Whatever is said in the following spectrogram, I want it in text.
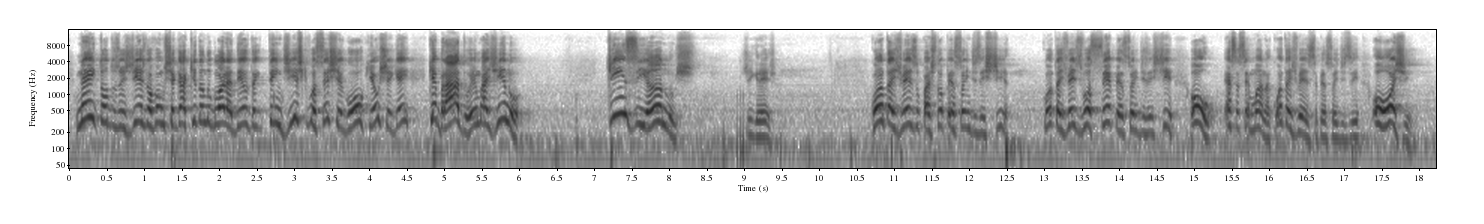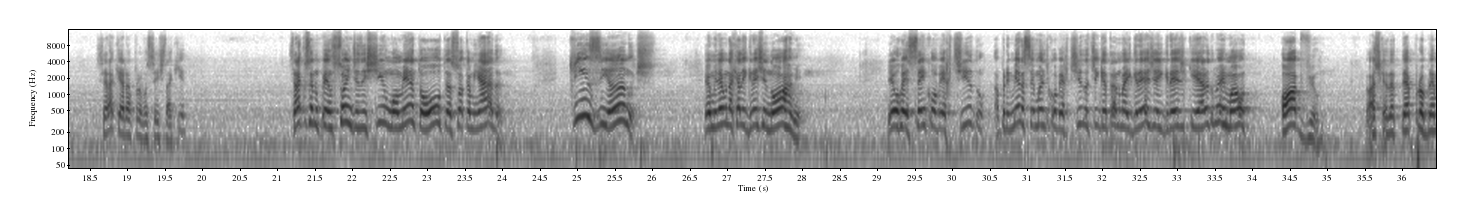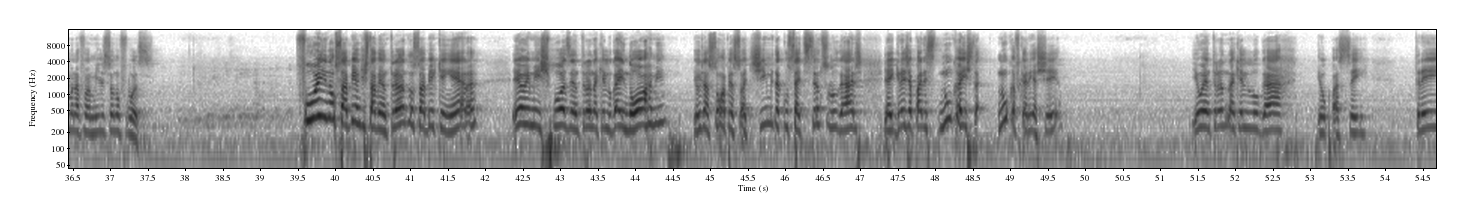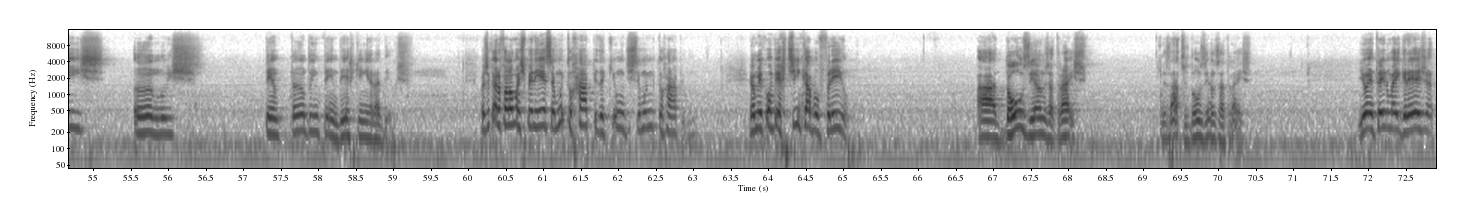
Nem todos os dias nós vamos chegar aqui dando glória a Deus. Tem dias que você chegou, que eu cheguei quebrado, eu imagino. 15 anos de igreja. Quantas vezes o pastor pensou em desistir? Quantas vezes você pensou em desistir? Ou, essa semana, quantas vezes você pensou em desistir? Ou hoje? Será que era para você estar aqui? Será que você não pensou em desistir um momento ou outro da sua caminhada? 15 anos. Eu me lembro daquela igreja enorme. Eu recém-convertido, a primeira semana de convertido, eu tinha que entrar numa igreja, a igreja que era do meu irmão. Óbvio. Eu acho que era até problema na família se eu não fosse. Fui, não sabia onde estava entrando, não sabia quem era. Eu e minha esposa entrando naquele lugar enorme. Eu já sou uma pessoa tímida, com 700 lugares, e a igreja nunca, nunca ficaria cheia. E eu entrando naquele lugar, eu passei três anos tentando entender quem era Deus. Mas eu quero falar uma experiência muito rápida aqui, um testemunho muito rápido. Eu me converti em Cabo Frio há 12 anos atrás, exatos 12 anos atrás. E eu entrei numa igreja.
